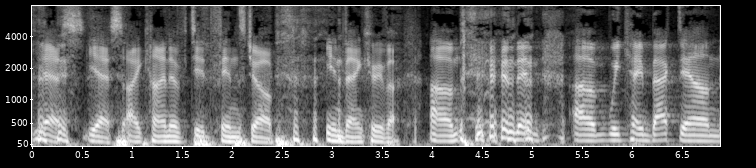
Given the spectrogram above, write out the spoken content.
Yes. yes. I kind of did Finn's job in Vancouver. Um, and then um, we came back down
